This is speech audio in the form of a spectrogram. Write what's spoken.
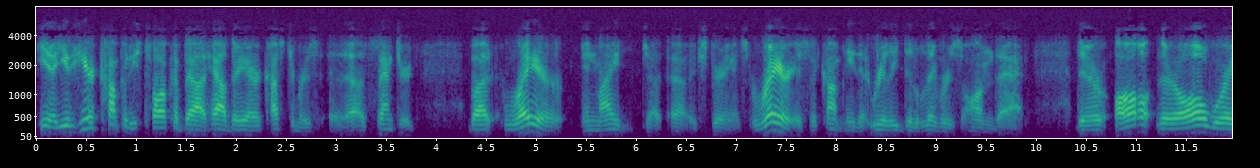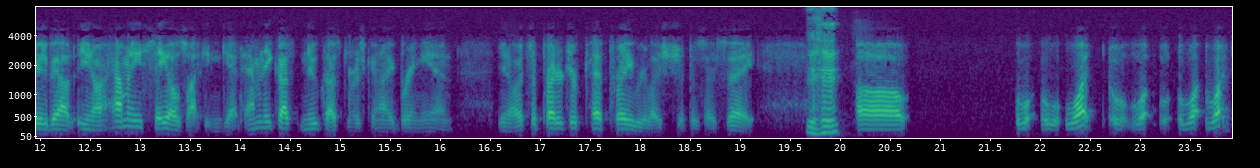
you know, you hear companies talk about how they are customers uh, centered, but Rare, in my uh, experience, Rare is the company that really delivers on that. They're all they're all worried about you know how many sales I can get, how many cus- new customers can I bring in. You know, it's a predator pet prey relationship, as I say. Mm-hmm. Uh, what what what what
